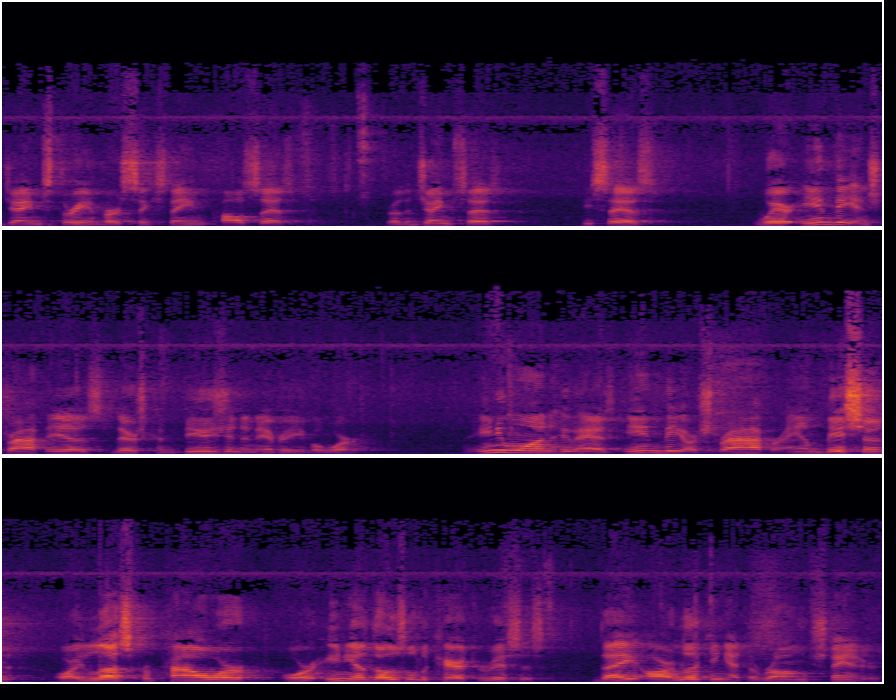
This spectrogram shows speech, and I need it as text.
James 3 and verse 16. Paul says, Brother James says, he says, where envy and strife is, there's confusion and every evil work. Anyone who has envy or strife or ambition or a lust for power or any of those little characteristics, they are looking at the wrong standard.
